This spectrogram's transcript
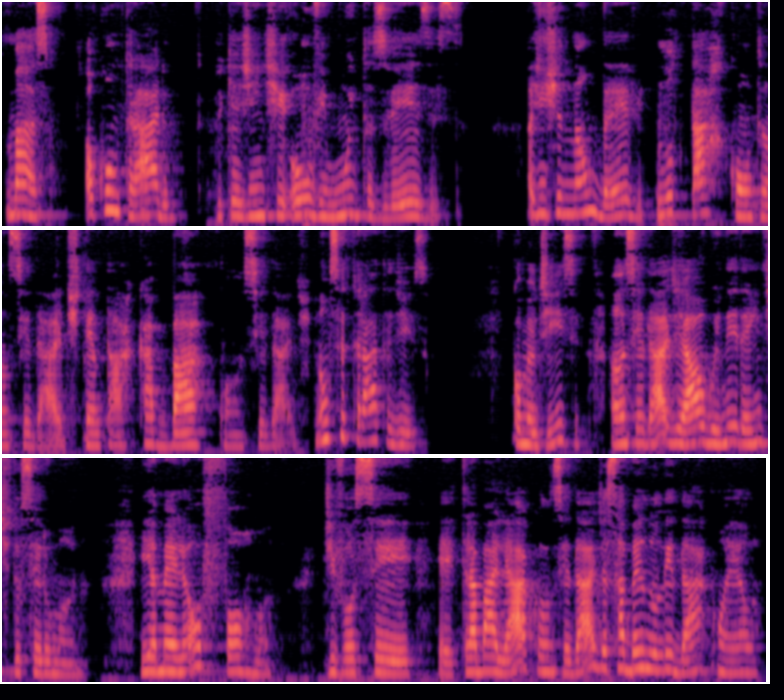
Mas ao contrário do que a gente ouve muitas vezes, a gente não deve lutar contra a ansiedade, tentar acabar com a ansiedade. Não se trata disso. Como eu disse, a ansiedade é algo inerente do ser humano. E a melhor forma de você é, trabalhar com a ansiedade é sabendo lidar com ela.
